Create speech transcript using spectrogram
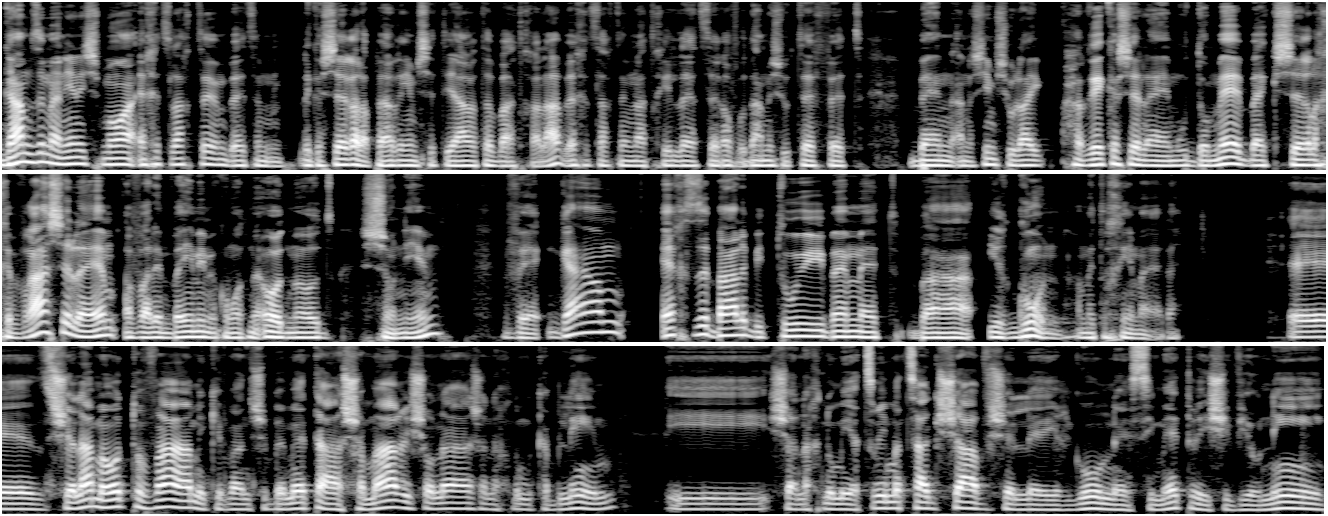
גם זה מעניין לשמוע איך הצלחתם בעצם לגשר על הפערים שתיארת בהתחלה, ואיך הצלחתם להתחיל לייצר עבודה משותפת בין אנשים שאולי הרקע שלהם הוא דומה בהקשר לחברה שלהם, אבל הם באים ממקומות מאוד מאוד שונים. וגם איך זה בא לביטוי באמת בארגון, המתחים האלה? אה, זו שאלה מאוד טובה, מכיוון שבאמת ההאשמה הראשונה שאנחנו מקבלים, היא שאנחנו מייצרים מצג שווא של ארגון אה, סימטרי, שוויוני,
